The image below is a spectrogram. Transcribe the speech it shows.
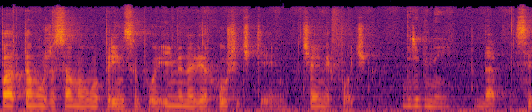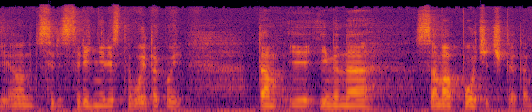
по тому же самому принципу именно верхушечки чайных почек. Дрібний. Да, он сре- среднелистовой такой. Там и именно сама почечка, там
